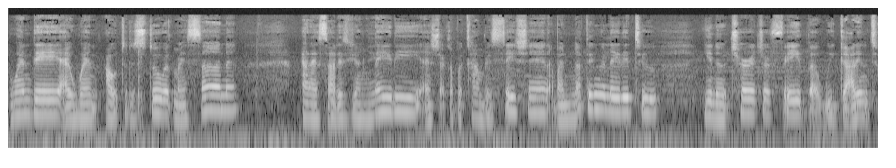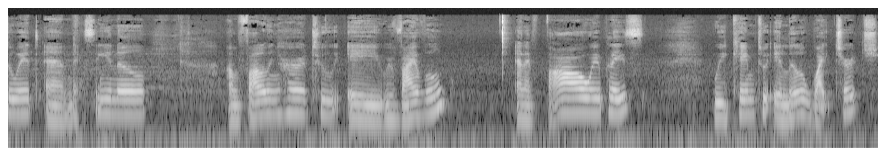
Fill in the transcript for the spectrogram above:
one day I went out to the store with my son and I saw this young lady. I struck up a conversation about nothing related to, you know, church or faith, but we got into it. And next thing you know, I'm following her to a revival and a faraway place. We came to a little white church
